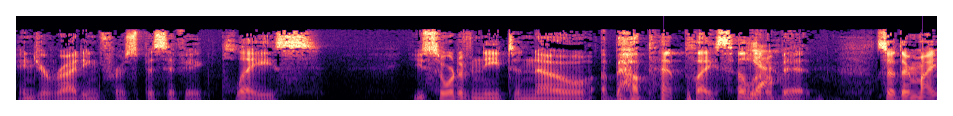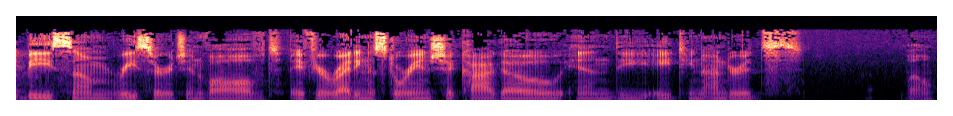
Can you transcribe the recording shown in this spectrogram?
and you're writing for a specific place, you sort of need to know about that place a Yeah. little bit. So there might be some research involved. If you're writing a story in Chicago in the 1800s, well,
